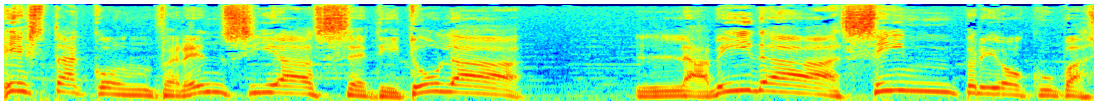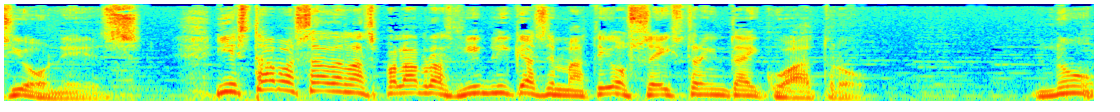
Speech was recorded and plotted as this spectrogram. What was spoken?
Esta conferencia se titula La vida sin preocupaciones y está basada en las palabras bíblicas de Mateo 6:34. No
